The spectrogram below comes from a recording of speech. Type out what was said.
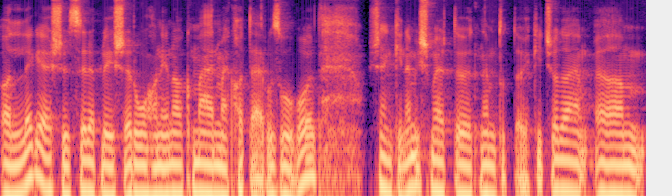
a legelső szereplése Rohaninak már meghatározó volt, senki nem ismerte őt, nem tudta, hogy kicsoda, um,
